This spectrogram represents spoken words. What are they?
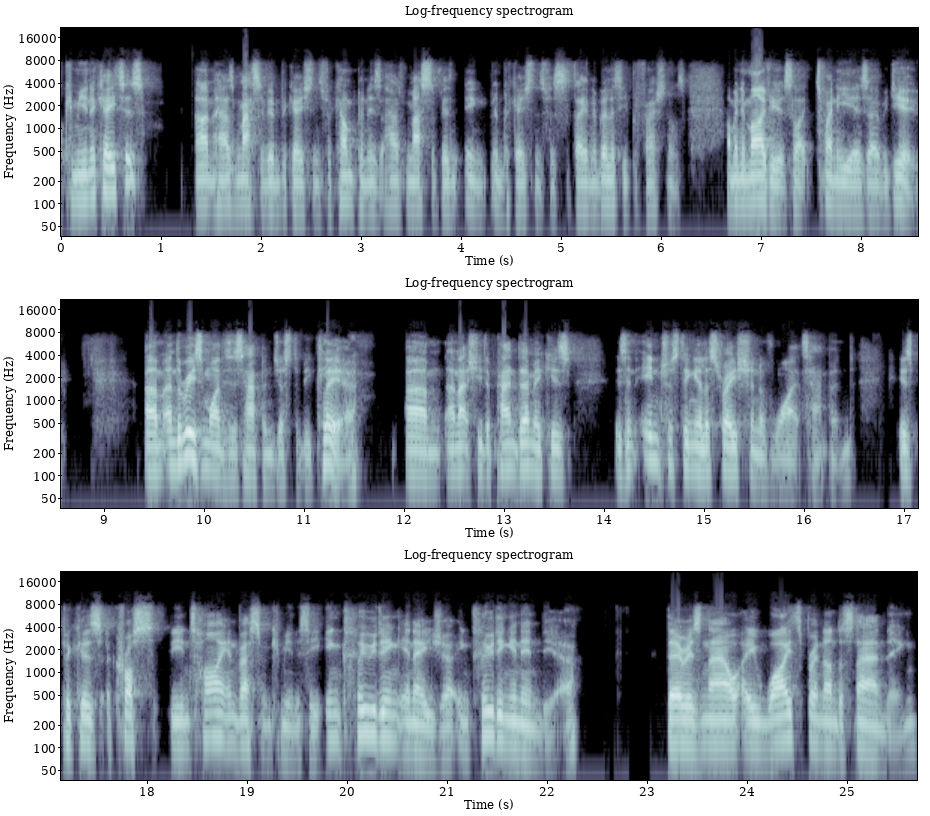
communicators, um, has massive implications for companies. It has massive in, implications for sustainability professionals. I mean, in my view, it's like 20 years overdue. Um, and the reason why this has happened, just to be clear, um, and actually the pandemic is is an interesting illustration of why it's happened, is because across the entire investment community, including in Asia, including in India, there is now a widespread understanding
